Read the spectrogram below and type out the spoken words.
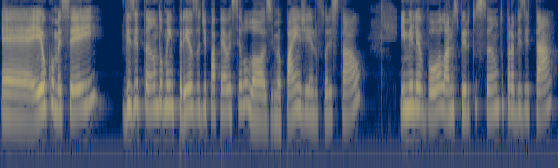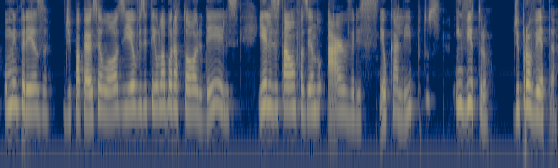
É, eu comecei visitando uma empresa de papel e celulose. Meu pai é engenheiro florestal e me levou lá no Espírito Santo para visitar uma empresa de papel e celulose e eu visitei o laboratório deles e eles estavam fazendo árvores eucaliptos in vitro de proveta.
